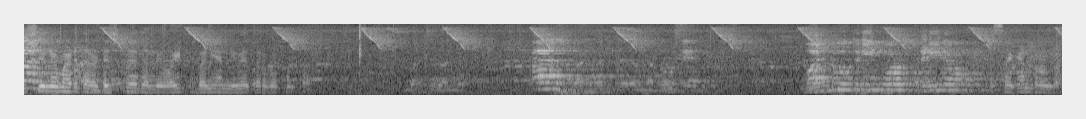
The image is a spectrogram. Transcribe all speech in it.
ಇಶ್ಯೂನೇ ಮಾಡಿದ್ದಾರೆ ಡಿಸ್ಪ್ಲೇದಲ್ಲಿ. ವೈಟ್ ಬನಿಯನ್ ನೀವೇ ತರಬೇಕಂತ. ಸೆಕೆಂಡ್ ರೌಂಡು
